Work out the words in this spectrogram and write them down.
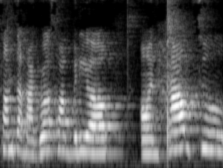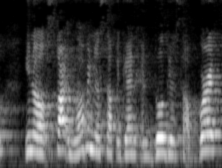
sums up my Girl Talk video on how to, you know, start loving yourself again and build your self-worth.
